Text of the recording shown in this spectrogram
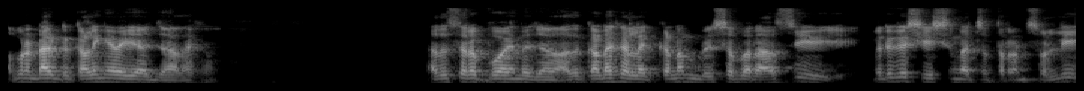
அப்புறம் டாக்டர் கலைஞர் ஐயா ஜாதகம். அது சிறப்பு வாய்ந்த ஜாதகம். அது கடக லக்கணம், ரிஷபராசி ராசி, நட்சத்திரம்னு சொல்லி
